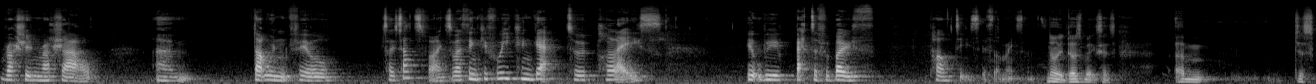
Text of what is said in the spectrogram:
rush in, rush out. Um, that wouldn't feel so satisfying. So I think if we can get to a place, it will be better for both parties, if that makes sense. No, it does make sense. Um, just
